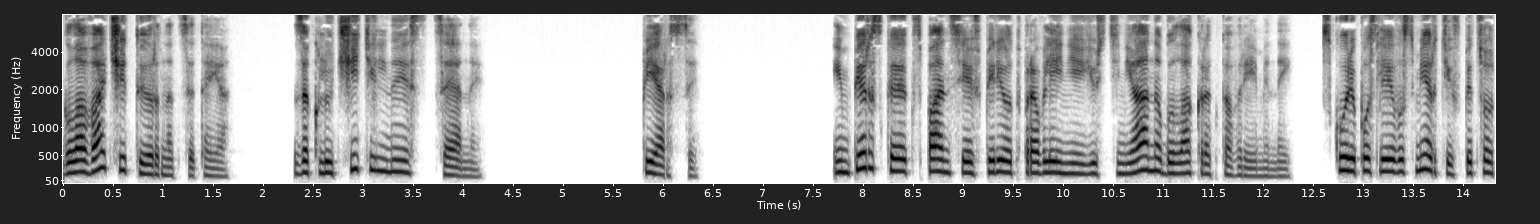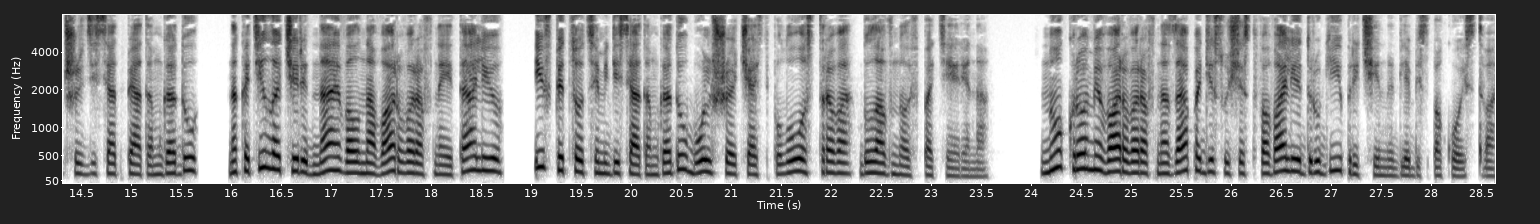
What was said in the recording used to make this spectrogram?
Глава 14. Заключительные сцены. Персы. Имперская экспансия в период правления Юстиниана была кратковременной. Вскоре после его смерти в 565 году накатила очередная волна варваров на Италию, и в 570 году большая часть полуострова была вновь потеряна. Но кроме варваров на Западе существовали и другие причины для беспокойства.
